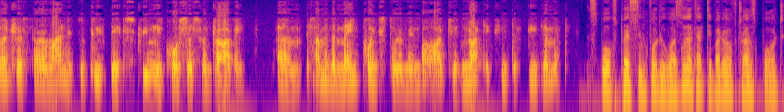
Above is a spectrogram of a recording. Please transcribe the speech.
Motorists are reminded to please be extremely cautious when driving. Um, some of the main points to remember are to not exceed the speed limit. Spokesperson for the KwaZulu-Natal Department of Transport,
